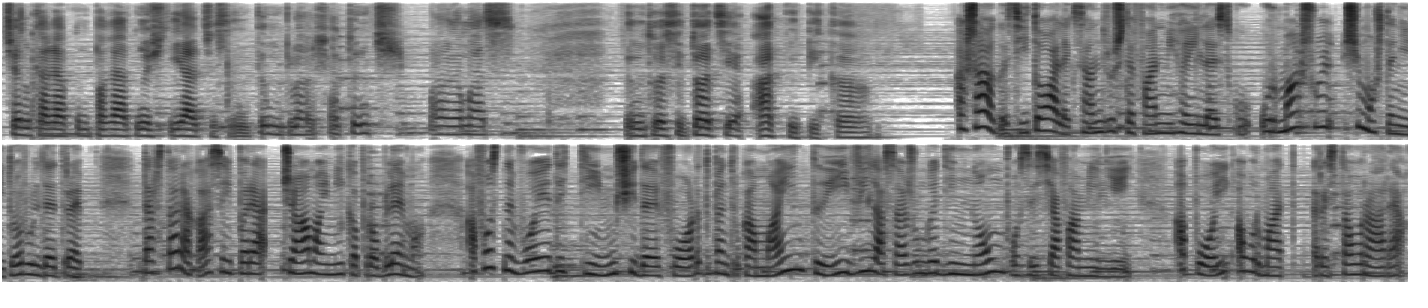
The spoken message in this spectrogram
cel care a cumpărat nu știa ce se întâmplă și atunci a rămas într-o situație atipică. Așa a găsit-o Alexandru Ștefan Mihăilescu, urmașul și moștenitorul de drept. Dar starea casei părea cea mai mică problemă. A fost nevoie de timp și de efort pentru ca mai întâi vila să ajungă din nou în posesia familiei. Apoi a urmat restaurarea.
